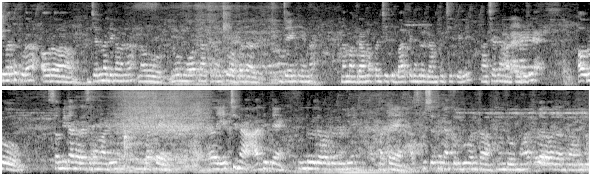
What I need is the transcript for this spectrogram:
ಇವತ್ತು ಕೂಡ ಅವರ ಜನ್ಮದಿನವನ್ನು ನಾವು ನೂರ ಮೂವತ್ತ್ನಾಲ್ಕರಂದು ಹಬ್ಬದ ಜಯಂತಿಯನ್ನು ನಮ್ಮ ಗ್ರಾಮ ಪಂಚಾಯತಿ ಭಾರತೀನಗರ ಗ್ರಾಮ ಪಂಚಾಯತಿಯಲ್ಲಿ ಆಚರಣೆ ಮಾಡ್ತಾಯಿದ್ದೀವಿ ಅವರು ಸಂವಿಧಾನ ರಚನೆ ಮಾಡಿ ಮತ್ತು ಹೆಚ್ಚಿನ ಆದ್ಯತೆ ಹಿಂದುಳಿದ ವರ್ಗಗಳಿಗೆ ಮತ್ತು ಅಸ್ಪೃಶ್ಯತೆಯನ್ನು ತೊಲಗುವಂಥ ಒಂದು ಮಹತ್ಕರವಾದಂಥ ಒಂದು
